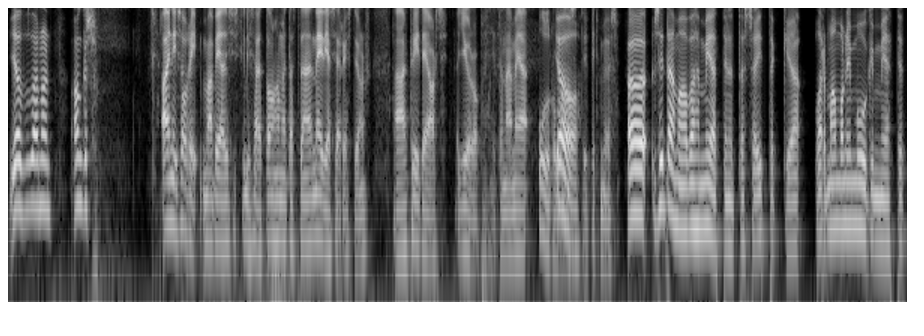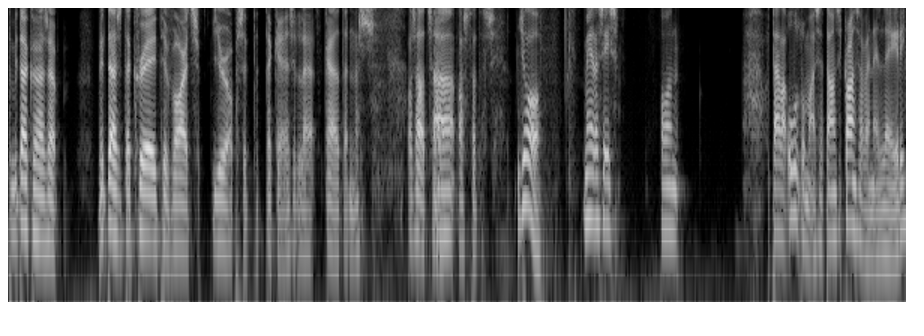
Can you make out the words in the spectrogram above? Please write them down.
ja tota noin, onko Ai niin, sori, mä vielä siis lisään, että onhan me tästä neljäs järjestö on uh, 3D Arts Europe, että nämä meidän ulkomaalaiset tyypit myös. Öö, sitä mä oon vähän miettinyt tässä itsekin ja varmaan moni muukin miettii, että mitäköhän se, mitä sitä Creative Arts Europe sitten tekee sille käytännössä. Osaat sä uh, vastata siihen? Joo, meillä siis on täällä ulkomaissa, tämä on se kansainvälinen leiri,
